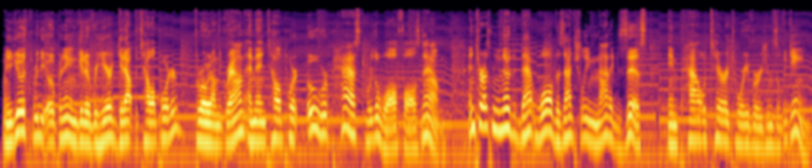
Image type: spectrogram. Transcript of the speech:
When you go through the opening and get over here, get out the teleporter, throw it on the ground, and then teleport over past where the wall falls down. Interesting to know that that wall does actually not exist in PAL territory versions of the game.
